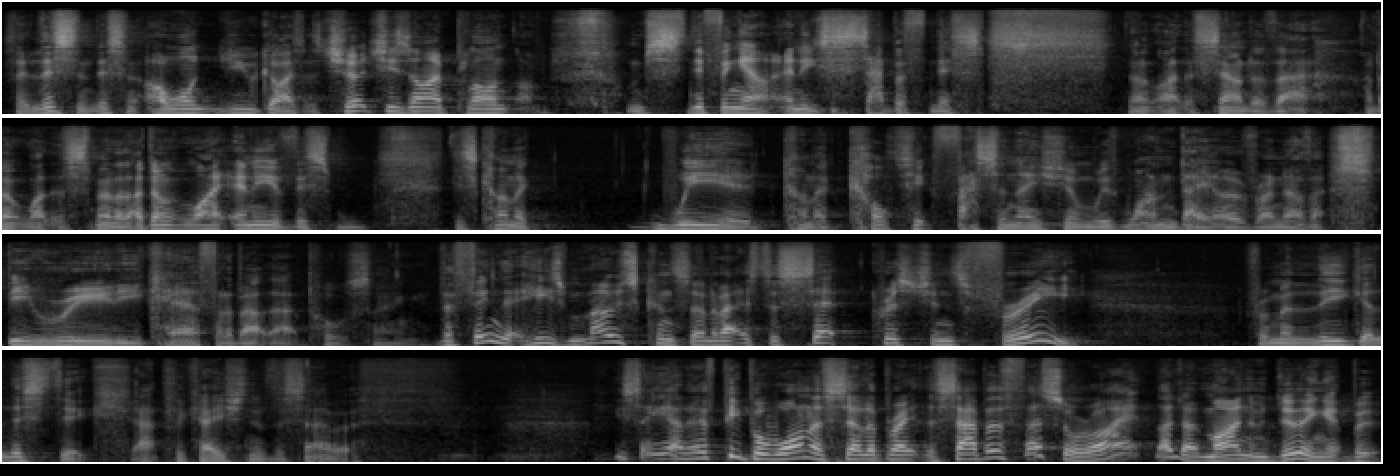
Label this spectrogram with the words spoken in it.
say, listen, listen, I want you guys, the churches I plant, I'm, I'm sniffing out any Sabbathness. I don't like the sound of that. I don't like the smell of that. I don't like any of this, this kind of weird, kind of cultic fascination with one day over another. Be really careful about that, Paul's saying. The thing that he's most concerned about is to set Christians free from a legalistic application of the Sabbath. You say, yeah, if people want to celebrate the Sabbath, that's all right. I don't mind them doing it, but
